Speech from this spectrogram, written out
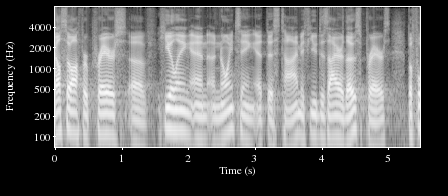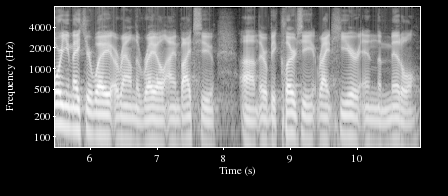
also offer prayers of healing and anointing at this time. If you desire those prayers, before you make your way around the rail, I invite you. Um, there will be clergy right here in the middle.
